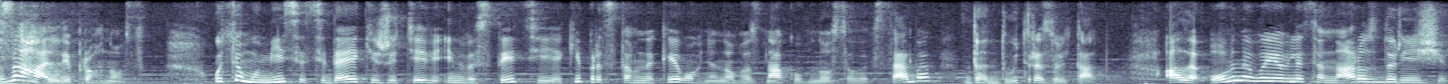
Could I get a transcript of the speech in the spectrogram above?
Загальний прогноз. У цьому місяці деякі життєві інвестиції, які представники вогняного знаку вносили в себе, дадуть результат. Але овни виявляться на роздоріжжі.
